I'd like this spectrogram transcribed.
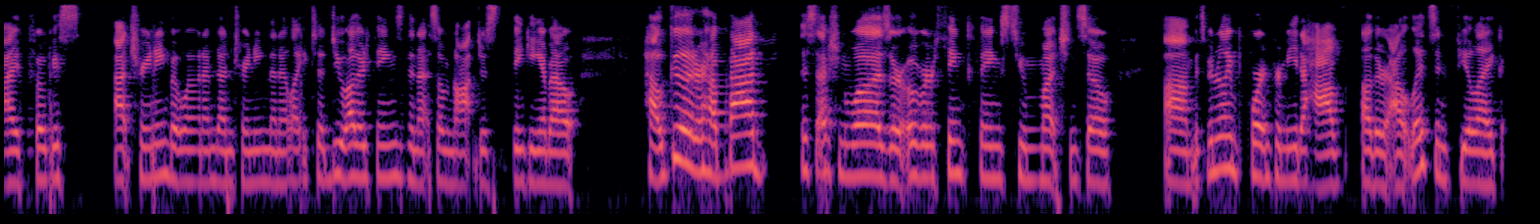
I focus at training, but when I'm done training, then I like to do other things, and so I'm not just thinking about how good or how bad the session was or overthink things too much. And so um, it's been really important for me to have other outlets and feel like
